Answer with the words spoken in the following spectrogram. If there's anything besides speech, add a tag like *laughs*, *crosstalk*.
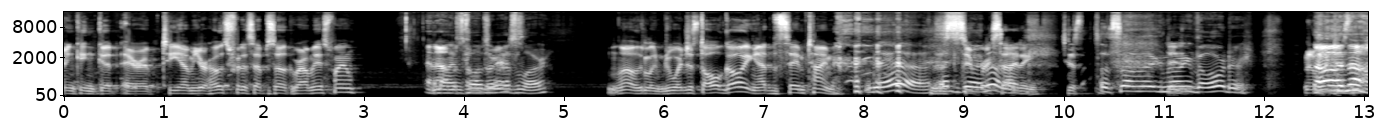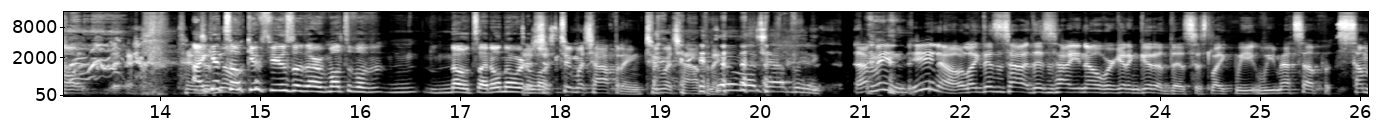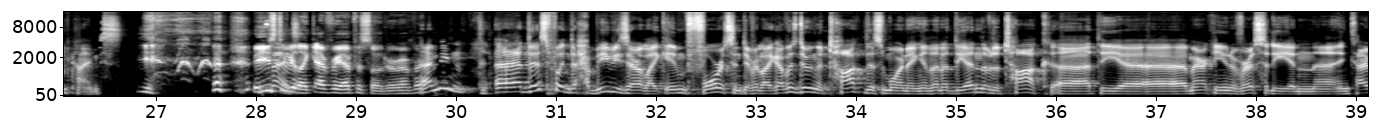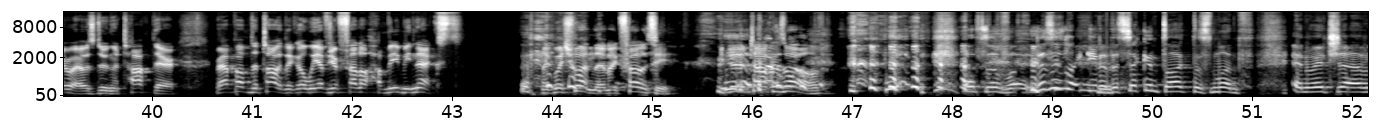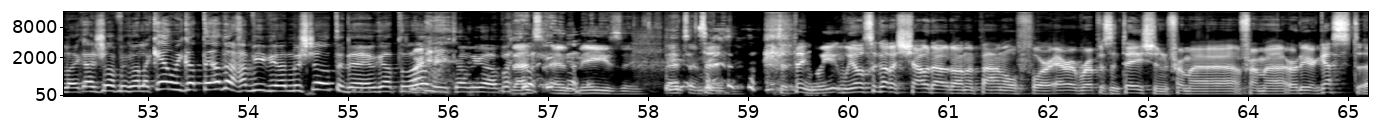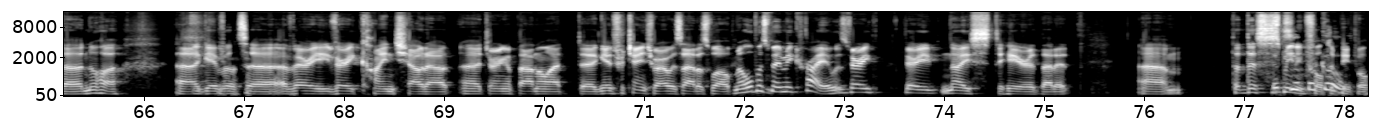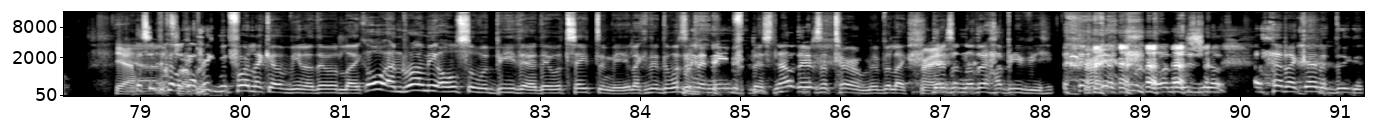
drinking good Arab tea. I'm your host for this episode, Rami Ismail. And, And I'm I'm Fawzi Salvador. No, we're just all going at the same time. Yeah, *laughs* This that's is super exciting. Just So I'm ignoring the order. Oh, there's no. *laughs* I get no- so confused when there are multiple n- notes. I don't know where There's to look. It's just too much happening. Too much *laughs* happening. Too much happening. I mean, you know, like this is how this is how you know we're getting good at this. It's like we we mess up sometimes. *laughs* it used to be like every episode. Remember? I mean, uh, at this point, the Habibis are like in force and different. Like I was doing a talk this morning, and then at the end of the talk uh, at the uh, American University in uh, in Cairo, I was doing a talk there. Wrap up the talk. They go, "We have your fellow Habibi next." Like which one? They're like Fauzi. You did a talk as well. *laughs* That's so funny. This is like you know the second talk this month in which I'm like I show up and go like, yeah, we got the other Habibi on the show today. We got the Rami coming up. *laughs* That's amazing. That's amazing. It's a thing. We we also got a shout out on a panel for Arab representation from a from a earlier guest, uh, Nuha. Uh, gave us a, a very very kind shout out uh, during a panel at uh, Games for Change where I was at as well. And it almost made me cry. It was very very nice to hear that it um, that this is It's super meaningful to people. Yeah, It's super it's cool. Like, I think before, like um, you know, they would like, oh, and Rami also would be there. They would say to me, like, there, there wasn't a *laughs* name for this. Now there's a term. It'd be like, Right. there's another Habibi *laughs* on the show, *laughs* and I kind of dig it.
